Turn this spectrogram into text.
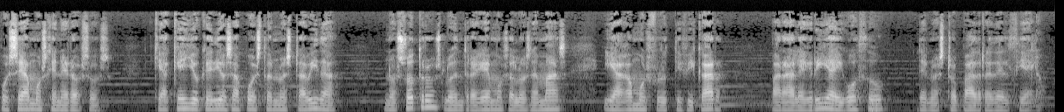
Pues seamos generosos, que aquello que Dios ha puesto en nuestra vida, nosotros lo entreguemos a los demás y hagamos fructificar para alegría y gozo de nuestro Padre del cielo.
